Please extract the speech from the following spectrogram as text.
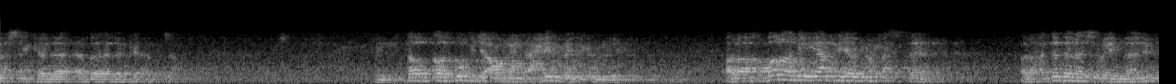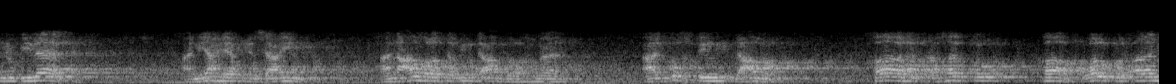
نفسك لا أبا لك أبجع. إن تبقى تفجع بالأحبة كلين. قال أخبرني يحيى بن حسان. قال حدثنا سليمان بن بلال عن يحيى بن سعيد عن عمرة بنت عبد الرحمن عن أخت لعمرة. قال أخذت قاف والقرآن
